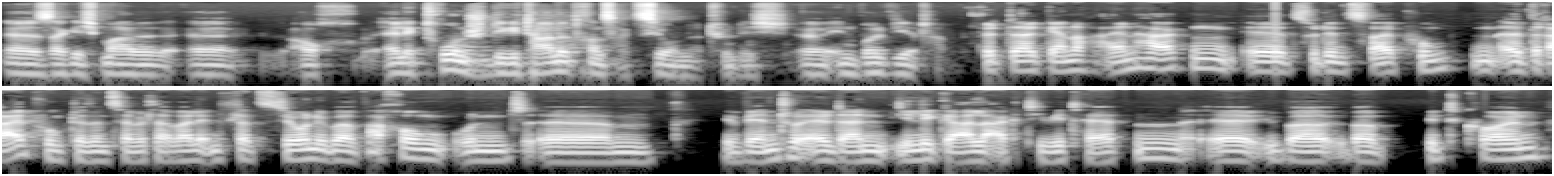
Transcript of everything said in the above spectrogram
äh, sage ich mal, äh, auch elektronische, digitale Transaktionen natürlich äh, involviert habe. Ich würde da gerne noch einhaken äh, zu den zwei Punkten. Äh, drei Punkte sind es ja mittlerweile: Inflation, Überwachung und ähm, eventuell dann illegale Aktivitäten äh, über, über Bitcoin.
